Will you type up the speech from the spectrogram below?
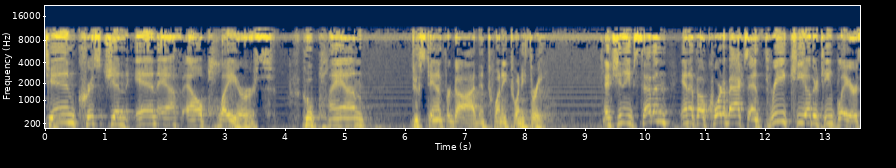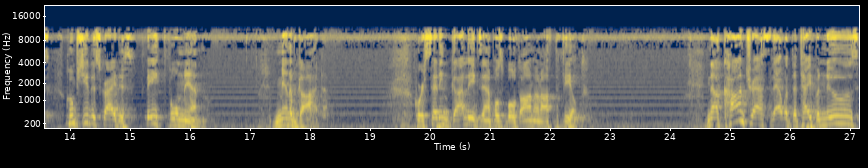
10 Christian NFL players who plan to stand for God in 2023. And she named seven NFL quarterbacks and three key other team players whom she described as faithful men. Men of God. Who are setting godly examples both on and off the field. Now contrast that with the type of news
